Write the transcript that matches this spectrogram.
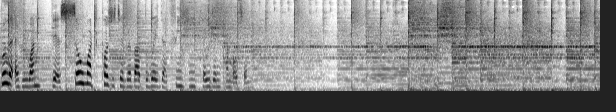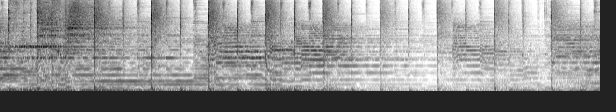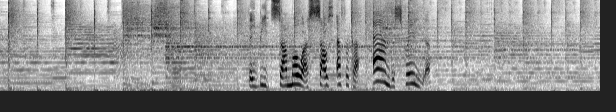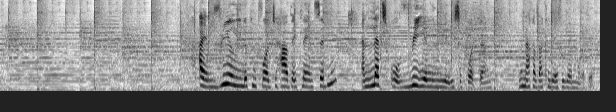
bullet everyone. There's so much positive about the way that Fiji played in Hamilton. They beat Samoa, South Africa and Australia. I am really looking forward to how they play in Sydney and let's all really, really support them. Manaka Vakalefu Gwenmother.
